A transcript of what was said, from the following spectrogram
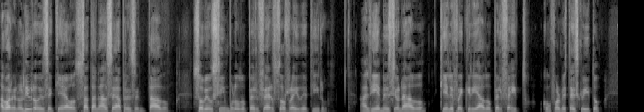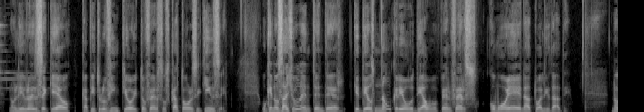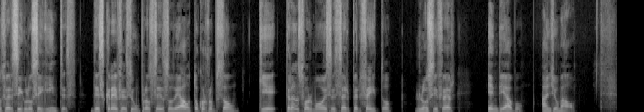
Agora, no livro de Ezequiel, Satanás é apresentado sob o símbolo do perverso rei de Tiro. Ali é mencionado que ele foi criado perfeito, conforme está escrito no livro de Ezequiel, capítulo 28, versos 14 e 15. O que nos ajuda a entender que Deus não criou o diabo perverso, como é na atualidade. Nos versículos seguintes, descreve-se um de autocorrupção que transformou esse ser perfeito, Lúcifer, em diabo, anjo mau,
